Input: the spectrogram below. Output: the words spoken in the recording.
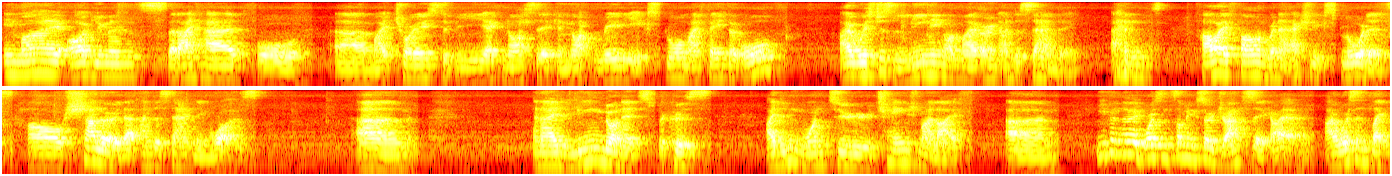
in my arguments that I had for uh, my choice to be agnostic and not really explore my faith at all, I was just leaning on my own understanding. And how I found when I actually explored it, how shallow that understanding was. Um, and I leaned on it because I didn't want to change my life. Um, even though it wasn't something so drastic, I, I wasn't like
